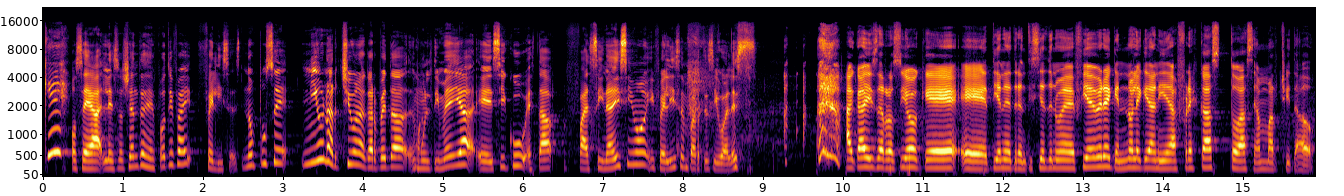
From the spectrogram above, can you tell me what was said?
¿Qué? O sea, los oyentes de Spotify, felices. No puse ni un archivo en la carpeta multimedia. Eh, Siku está fascinadísimo y feliz en partes iguales. Acá dice Rocío que eh, tiene 37,9 de fiebre, que no le quedan ideas frescas, todas se han marchitado.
